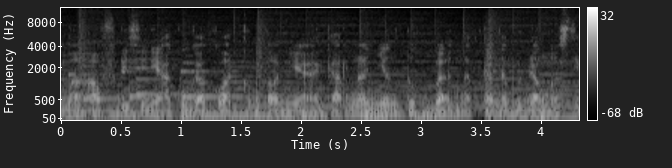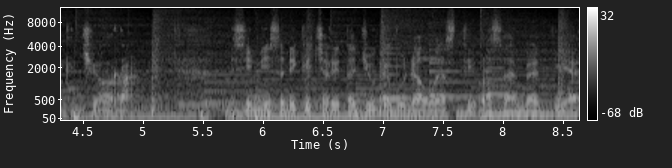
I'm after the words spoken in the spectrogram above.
Maaf di sini aku gak kuat nontonnya karena nyentuh banget kata Bunda Lesti Kejora. Di sini sedikit cerita juga Bunda Lesti persahabat ya.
